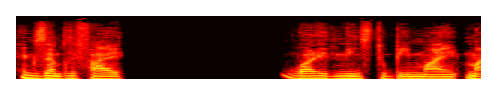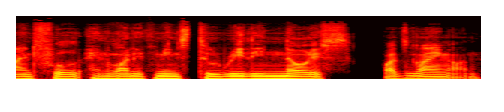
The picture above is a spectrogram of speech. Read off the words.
exemplify what it means to be my, mindful and what it means to really notice what's going on.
